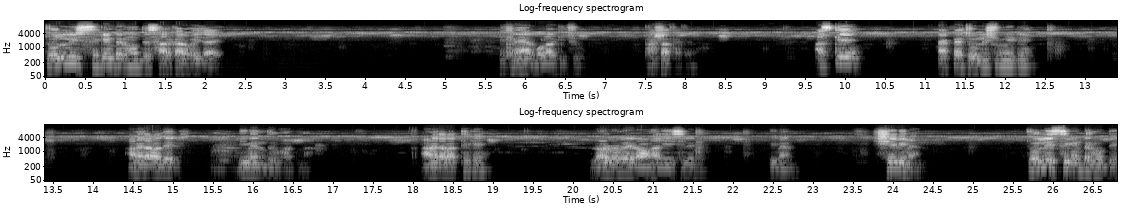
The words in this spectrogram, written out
চল্লিশ সেকেন্ডের মধ্যে সারকার হয়ে যায়, এখানে আর বলার কিছু ভাষা থাকে না। আজকে একটা চল্লিশ মিনিটে আহমেদাবাদের বিমান দুর্ঘটনা আহমেদাবাদ থেকে লন্ডনে রওনা দিয়েছিলেন বিমান সে বিমান চল্লিশ সেকেন্ডের মধ্যে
